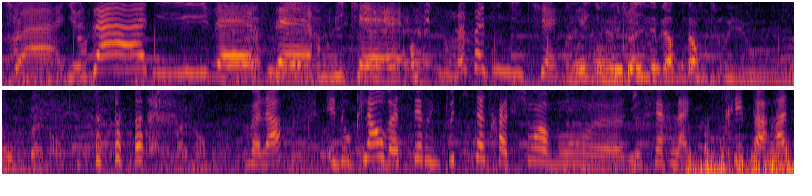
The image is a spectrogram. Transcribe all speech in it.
Joyeux anniversaire Mickey En plus ils ont même pas dit Mickey Oui, ils ont dit joyeux anniversaire to you. Bah non. bah non. Voilà, et donc là on va se faire une petite attraction avant euh, de faire la pré-parade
